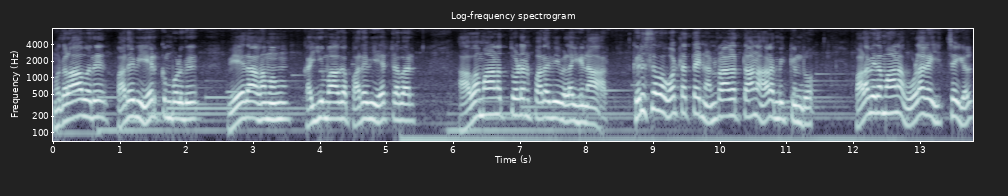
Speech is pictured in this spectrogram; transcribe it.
முதலாவது பதவி ஏற்கும் பொழுது வேதாகமும் கையுமாக பதவி ஏற்றவர். அவமானத்துடன் பதவி விலகினார். கிறிஸ்தவ ஓட்டத்தை நன்றாகத்தான் ஆரம்பிக்கின்றோம். பலவிதமான உலக இச்சைகள்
